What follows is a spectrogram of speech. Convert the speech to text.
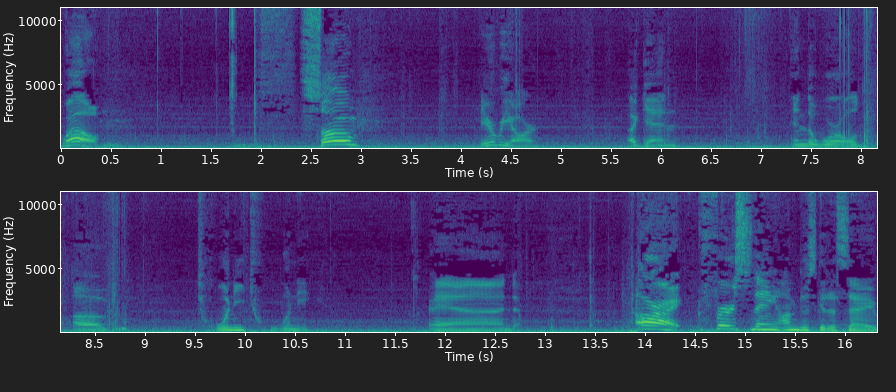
Well, so here we are again in the world of 2020. And all right, first thing I'm just gonna say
